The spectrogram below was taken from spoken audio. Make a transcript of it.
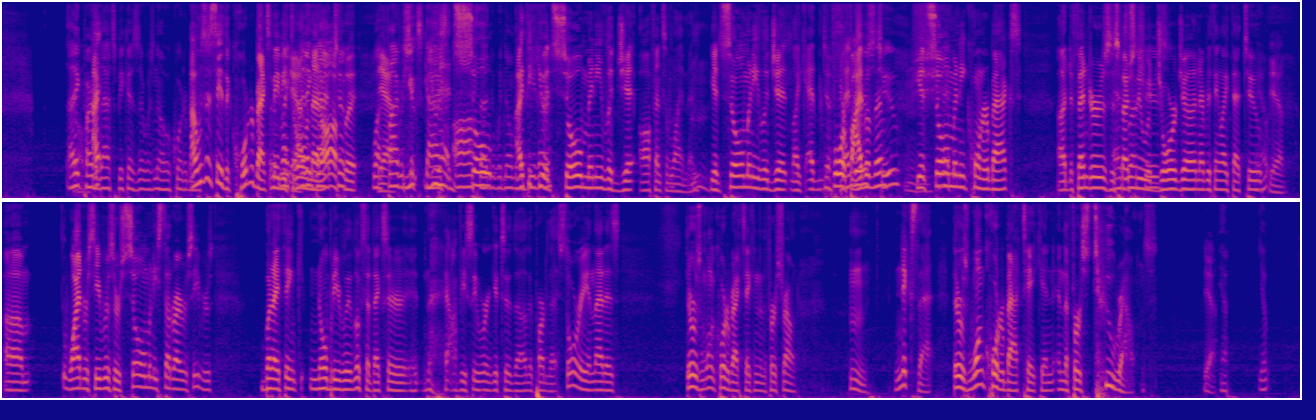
I think Oh. part of I- that's because there was no quarterback. I was gonna say the quarterbacks maybe Like, I throwing think that, that off, took- but what Yeah. five or you, six you guys had off so that would normally I be think there. you had so many legit offensive linemen. you had so many legit like at four or five of Defenders, them. Too. You had so Shit. many cornerbacks, uh, defenders, Edge especially with. Georgia and everything like that too. Yep. Yeah, Um, wide receivers, there's so many stud wide receivers, but I think nobody really looks at that. 'cause they're- obviously, we're gonna get to the other part of that story, and that is there was one quarterback taken in the first round. Hmm, nix that. There was one quarterback taken in the first two rounds. yeah,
